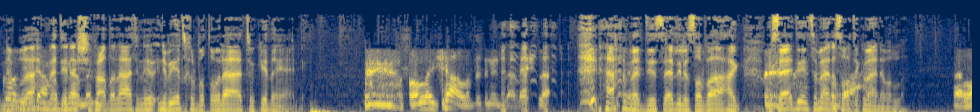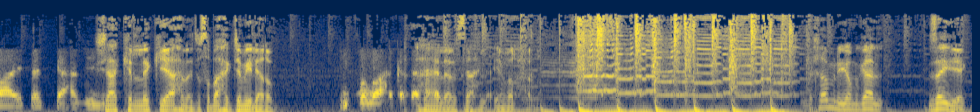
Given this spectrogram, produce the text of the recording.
نبغى أحمد ينشف بنعمل. عضلات نبي يدخل بطولات وكذا يعني. والله إن شاء الله بإذن الله. ليش لا؟ أحمد يسعد لي صباحك وسعيدين سمعنا صوتك معنا والله. الله يسعدك يا حبيبي. شاكر لك يا أحمد وصباحك جميل يا رب. صباحك أسعد. هلا وسهلا يا مرحبا. لخمني يوم قال زيك.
